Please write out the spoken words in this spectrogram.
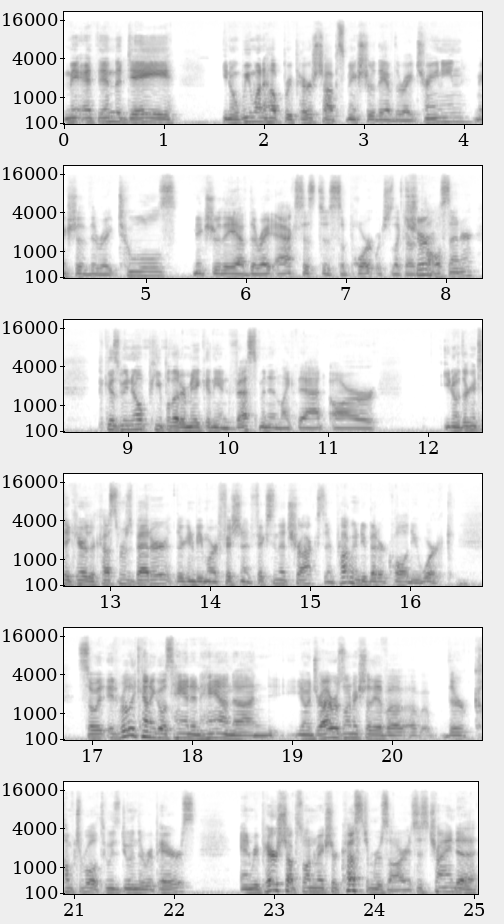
I mean at the end of the day. You know, we want to help repair shops make sure they have the right training, make sure they have the right tools, make sure they have the right access to support, which is like our sure. call center, because we know people that are making the investment in like that are you know, they're going to take care of their customers better. They're going to be more efficient at fixing the trucks. They're probably going to do better quality work. So it, it really kind of goes hand in hand on, you know, drivers want to make sure they have a, a, they're comfortable with who's doing the repairs, and repair shops want to make sure customers are. It's just trying to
